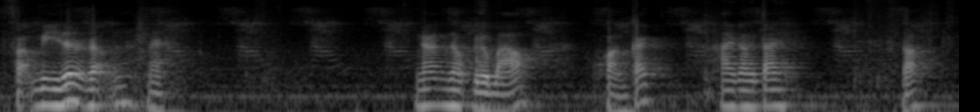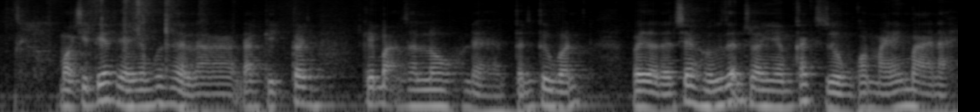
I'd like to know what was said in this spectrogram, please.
Phạm vi rất là rộng này. Ngang dọc đều báo. Khoảng cách hai găng tay đó. Mọi chi tiết thì anh em có thể là đăng ký kênh cái bạn Zalo để tấn tư vấn. Bây giờ tấn sẽ hướng dẫn cho anh em cách dùng con máy đánh bài này.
